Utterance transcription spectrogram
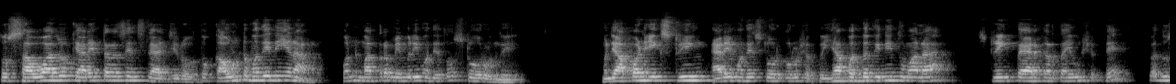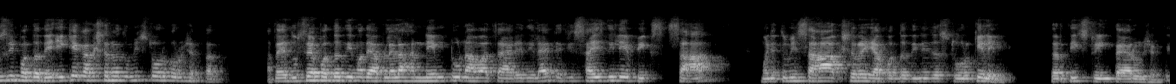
तो सहावा जो कॅरेक्टर असेल स्लॅश झिरो तो काउंटमध्ये नाही येणार पण मात्र मेमरीमध्ये तो स्टोअर होऊन जाईल. म्हणजे आपण एक स्ट्रिंगमध्ये स्टोअर करू शकतो. ह्या पद्धतीने तुम्हाला स्ट्रिंग तयार करता येऊ शकते. किंवा दुसरी पद्धत आहे. एक एक अक्षर तुम्ही स्टोअर करू शकतात. आता या दुसऱ्या पद्धतीमध्ये आपल्याला हा नेम टू नावाचा ॲरे दिलाय. त्याची साईज दिली आहे फिक्स सहा. म्हणजे तुम्ही सहा अक्षर ह्या पद्धतीने जर स्टोअर केले तर ती स्ट्रिंग तयार होऊ शकते.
